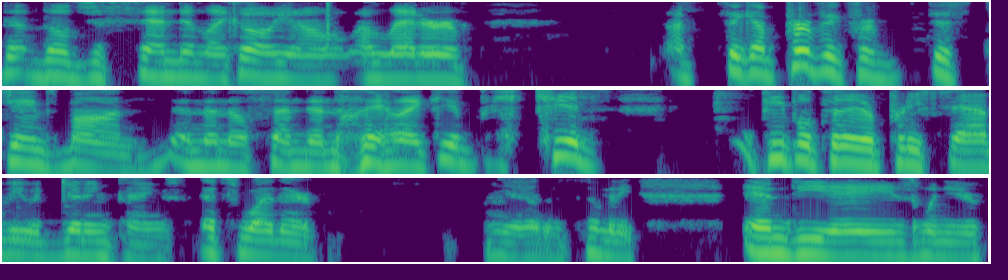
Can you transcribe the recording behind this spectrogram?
they'll just send in like, oh, you know, a letter. I think I'm perfect for this James Bond, and then they'll send in like kids people today are pretty savvy with getting things. That's why they're, you know, there's so many NDAs when you're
